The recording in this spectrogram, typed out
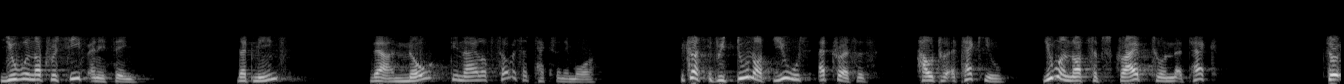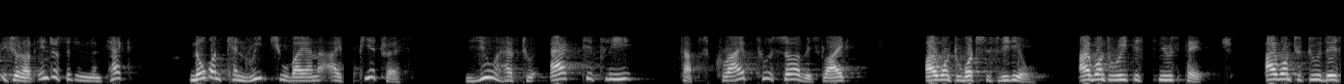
you will not receive anything. That means there are no denial of service attacks anymore. Because if we do not use addresses how to attack you, you will not subscribe to an attack. So if you're not interested in an attack, no one can reach you via an IP address. You have to actively subscribe to a service like, I want to watch this video. I want to read this news page. I want to do this.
